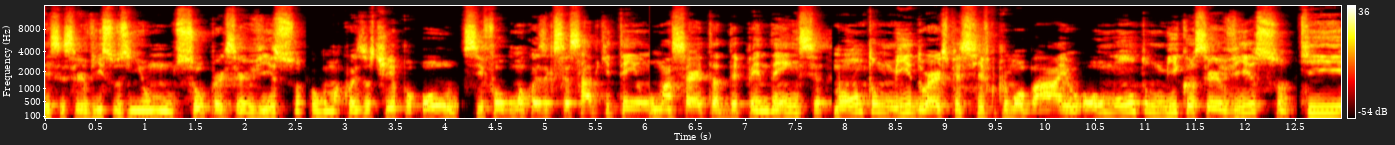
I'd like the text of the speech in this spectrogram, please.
esses serviços em um super serviço, alguma coisa do tipo, ou se for alguma coisa que você sabe que tem uma certa dependência, monta um middleware específico para o mobile, ou monta um microserviço que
